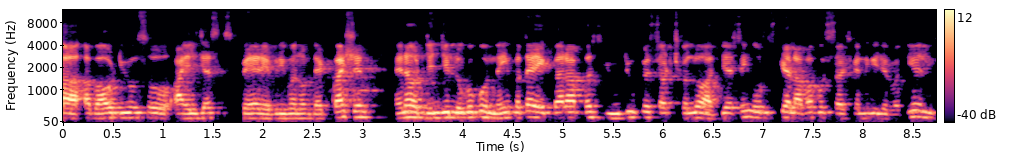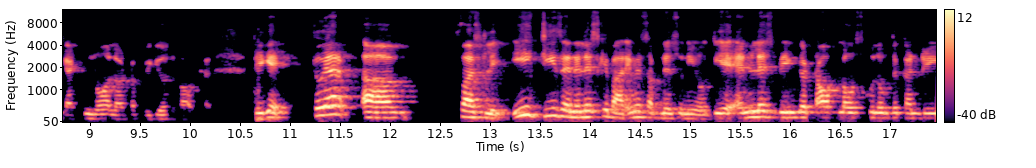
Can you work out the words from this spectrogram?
uh, about you so I'll just spare every of that question. है ना? और जिन जिन लोगों को नहीं पता है एक बार आप बस YouTube पे सर्च कर लो आद्या सिंह और उसके अलावा कुछ सर्च करने की ज़रूरत नहीं है get to know lot of videos about her ठीक है? तो यार फर्स्टली एक चीज़ एनएलएस के बारे में सबने सुनी होती है NLS being the top law school of the country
